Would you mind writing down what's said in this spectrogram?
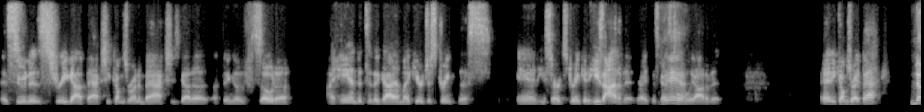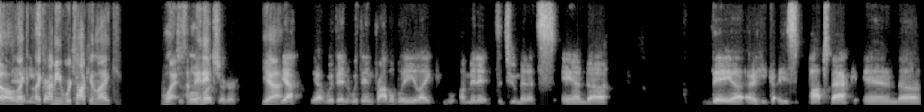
as soon as Shree got back, she comes running back. She's got a, a thing of soda. I hand it to the guy. I'm like, here, just drink this. And he starts drinking. He's out of it, right? This guy's yeah. totally out of it. And he comes right back. No, like, like I mean, we're talking like what? Just low minute? blood sugar. Yeah. Yeah. Yeah. Within within probably like a minute to two minutes. And uh they uh, uh, he he pops back and uh,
